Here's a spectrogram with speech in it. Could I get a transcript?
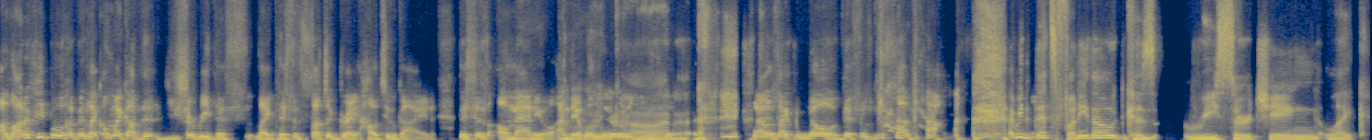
a lot of people have been like, "Oh my god, th- you should read this! Like, this is such a great how-to guide. This is a manual," and they will oh literally. Use I was like, "No, this is not that." I mean, that's funny though, because researching, like,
